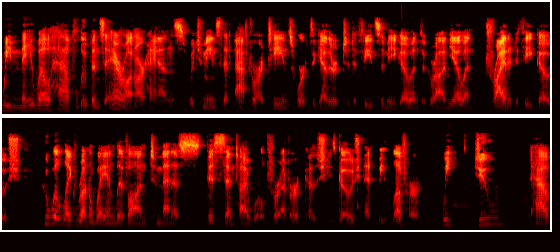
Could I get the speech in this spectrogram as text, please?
we may well have Lupin's heir on our hands, which means that after our teams work together to defeat Zamigo and Dogranio and try to defeat Gauche, who will like run away and live on to menace this Sentai world forever because she's Gauche and we love her, we do have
